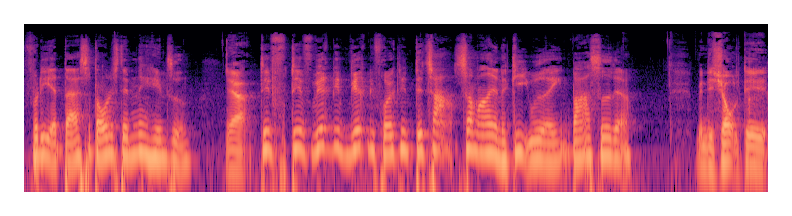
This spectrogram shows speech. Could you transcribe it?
fordi at der er så dårlig stemning hele tiden. Ja, Det, er- det er virkelig, virkelig frygteligt. Det tager så meget energi ud af en, bare at sidde der. Men det er sjovt, det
